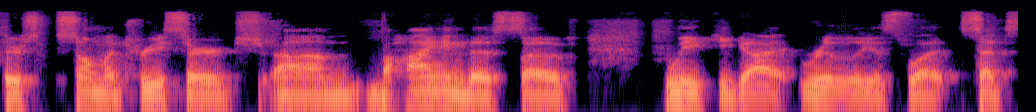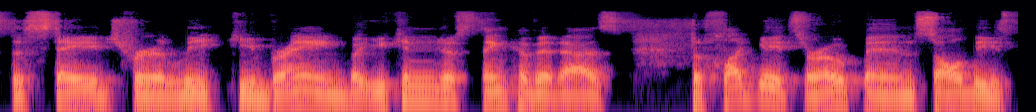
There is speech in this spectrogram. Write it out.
there's so much research um, behind this of leaky gut really is what sets the stage for a leaky brain. But you can just think of it as the floodgates are open so all these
